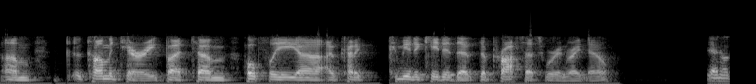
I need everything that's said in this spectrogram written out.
um, commentary, but um, hopefully uh, I've kind of communicated the the process we're in right now. Yeah, no,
